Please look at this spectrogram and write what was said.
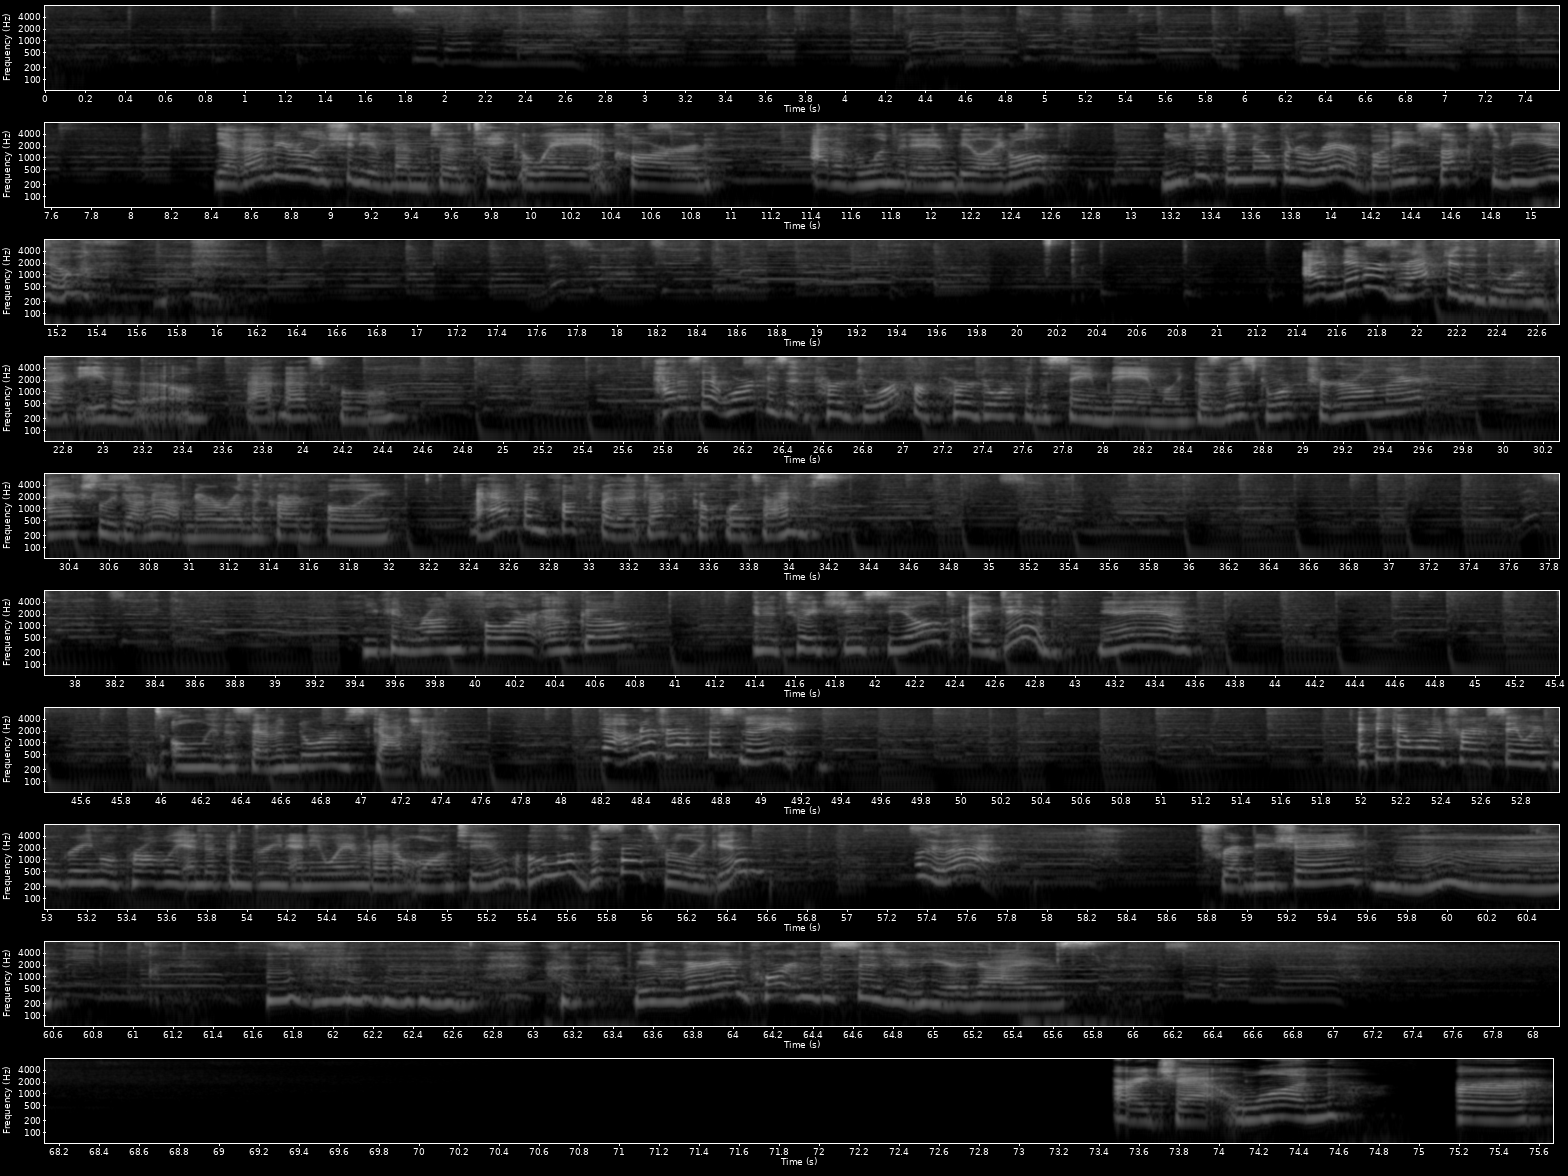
Yeah, that would be really shitty of them to take away a card out of limited and be like, well, you just didn't open a rare, buddy. Sucks to be you. I've never drafted the dwarves deck either, though. That That's cool. How does that work? Is it per dwarf or per dwarf with the same name? Like, does this dwarf trigger on there? I actually don't know. I've never read the card fully. I have been fucked by that deck a couple of times. You can run full art Oko in a 2HG sealed? I did. Yeah, yeah. It's only the seven dwarves? Gotcha. Yeah, I'm gonna draft this knight. Want to try to stay away from green. We'll probably end up in green anyway, but I don't want to. Oh, look, this knight's really good. Look at that. Trebuchet. Hmm. we have a very important decision here, guys. All right, chat. One for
